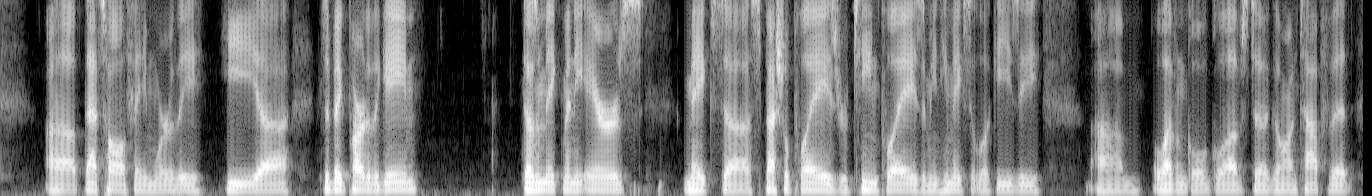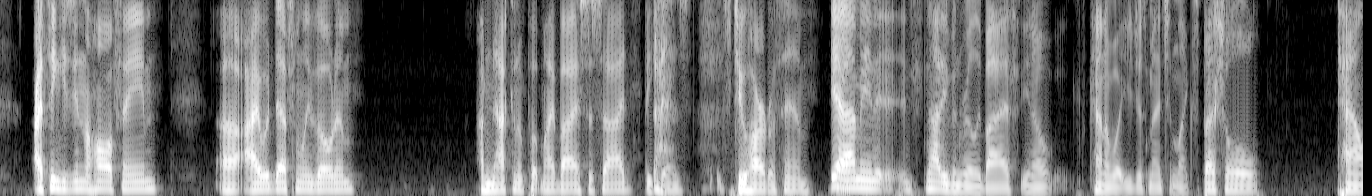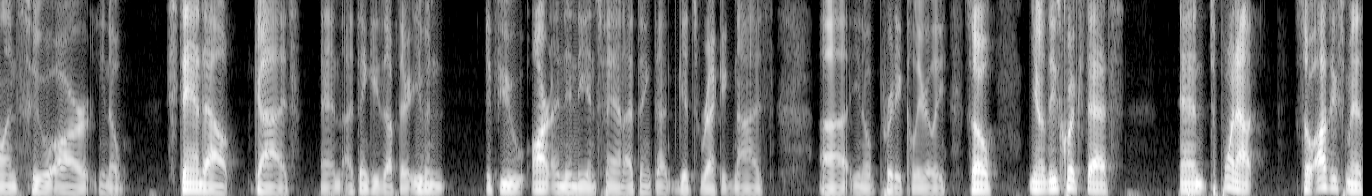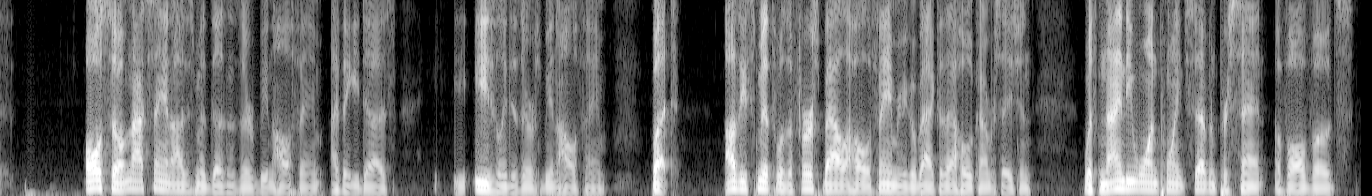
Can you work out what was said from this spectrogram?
uh, that's Hall of Fame worthy. He uh, it's a big part of the game. Doesn't make many errors. Makes uh, special plays, routine plays. I mean, he makes it look easy um, 11 gold gloves to go on top of it. I think he's in the Hall of Fame. Uh, I would definitely vote him. I'm not going to put my bias aside because it's too hard with him. Yeah, I mean, it's not even really biased. You know, kind of what you just mentioned, like special talents who are, you know, standout guys. And I think he's up there. Even if you aren't an Indians fan, I think that gets recognized, uh, you know, pretty clearly. So, you know, these quick stats. And to point out, so Ozzie Smith, also, I'm not saying Ozzie Smith doesn't deserve to be in the Hall of Fame. I think he does. He easily deserves to be in the Hall of Fame. But Ozzie Smith was a first ballot Hall of Famer. You go back to that whole conversation with 91.7% of all votes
